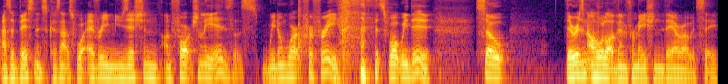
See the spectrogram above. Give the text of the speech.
as a business because that's what every musician unfortunately is. That's we don't work for free. it's what we do. So there isn't a whole lot of information there, I would say.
